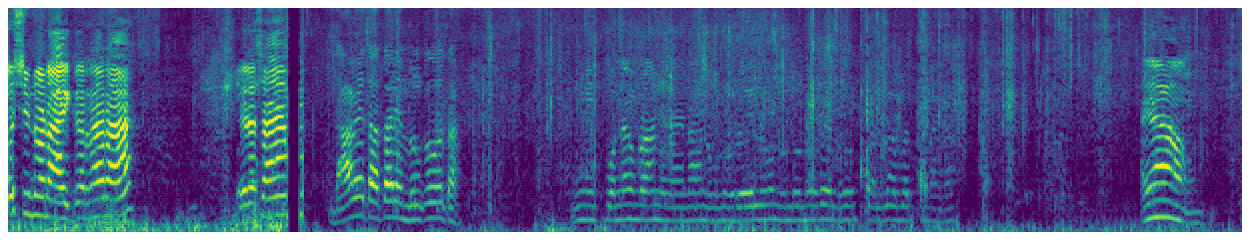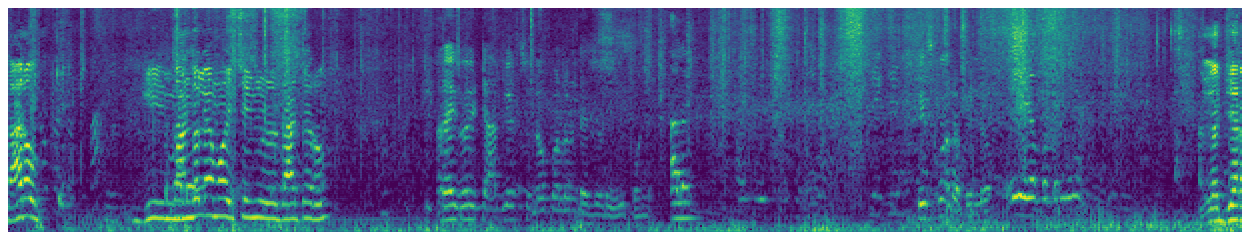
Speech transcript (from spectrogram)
వచ్చినోడా ఇక్కడ రారా? జర సాయం దావే తాత నేను దులుకోపోతా నీకు పుణ్యం రాను నాయన నువ్వు నూరేళ్ళు నువ్వు నూరేళ్ళు చల్ల బతున్నాయన అయ్యా సారు ఈ మందులేమో ఇచ్చింది చూడు డాక్టరు. టాబ్లెట్స్ లోపల ఉంటాయి చూడు ఈ పొండి తీసుకోనరా బిల్లు. అయ్యో జర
